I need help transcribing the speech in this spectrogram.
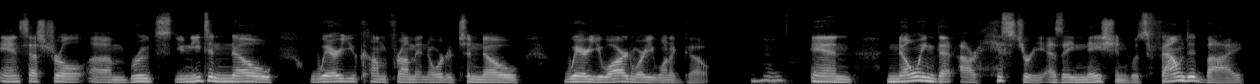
ancestral um, roots you need to know where you come from in order to know where you are and where you want to go mm-hmm. and knowing that our history as a nation was founded by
